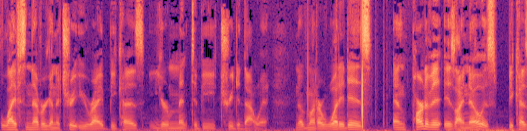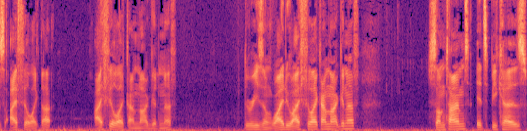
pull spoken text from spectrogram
life's never going to treat you right because you're meant to be treated that way, no matter what it is. And part of it is I know is because I feel like that. I feel like I'm not good enough. The reason why do I feel like I'm not good enough? Sometimes it's because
